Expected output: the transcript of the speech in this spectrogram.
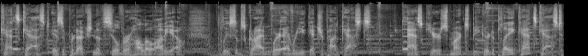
Cats Cast is a production of Silver Hollow Audio. Please subscribe wherever you get your podcasts. Ask your smart speaker to play Cats Cast,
